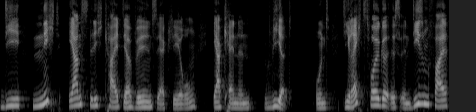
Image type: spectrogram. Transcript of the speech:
die Nicht-Ernstlichkeit der Willenserklärung erkennen wird. Und die Rechtsfolge ist in diesem Fall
